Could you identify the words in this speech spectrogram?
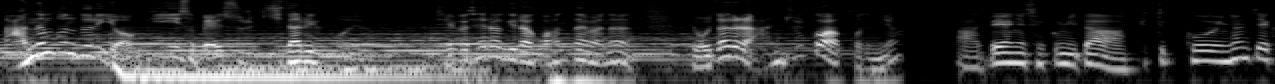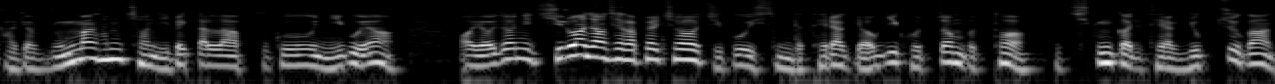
많은 분들이 여기서 매수를 기다릴 거예요. 제가 세력이라고 한다면은 요 자리를 안 줄 것 같거든요. 아, 네, 안녕하세요. 제꿈입니다. 비트코인 현재 가격 63,200달러 부근이고요. 어, 여전히 지루한 장세가 펼쳐지고 있습니다. 대략 여기 고점부터 지금까지 대략 6주간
